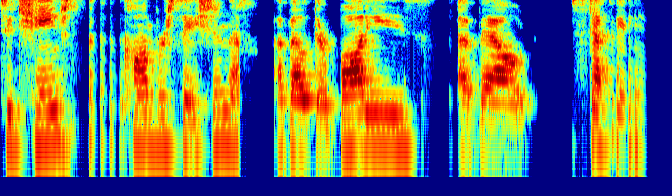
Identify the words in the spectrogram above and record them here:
to change the conversation about their bodies, about stepping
